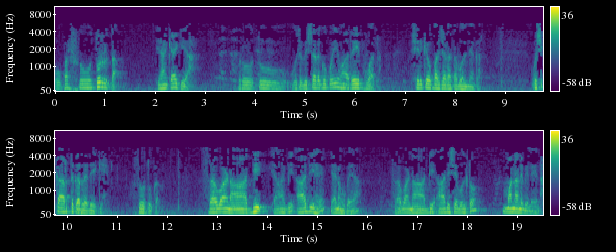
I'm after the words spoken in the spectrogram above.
ऊपर श्रोतुरता। यहाँ क्या किया? श्रोतु। उस विसर्ग को ही वहाँ रेप हुआ था। सिर के ऊपर चढ़ा था बोलने का। उसका अर्थ कर रहे देखिए। श्रोतु का। श्रवणादि, यहाँ भी आदि है यानी हो गया। श्रवणादि आदि से बोल तो मनन भी लेना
